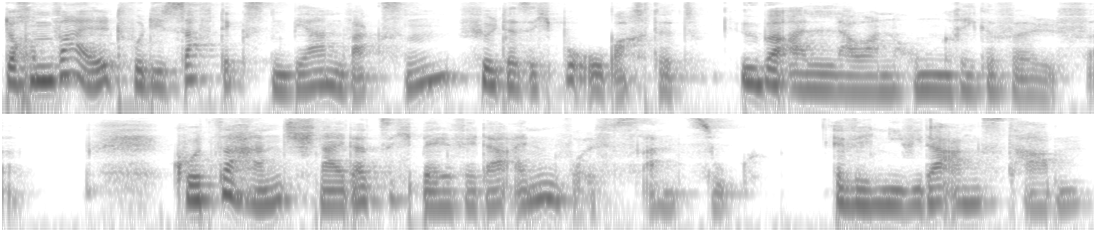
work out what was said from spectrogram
Doch im Wald, wo die saftigsten Beeren wachsen, fühlt er sich beobachtet. Überall lauern hungrige Wölfe. Kurzerhand schneidert sich Belvedere einen Wolfsanzug. Er will nie wieder Angst haben.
